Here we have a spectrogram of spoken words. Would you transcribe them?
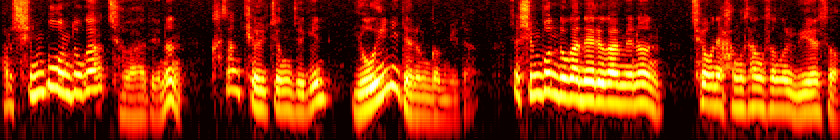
바로 심부 온도가 저하되는 가장 결정적인 요인이 되는 겁니다. 자, 심부 온도가 내려가면은 체온의 항상성을 위해서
